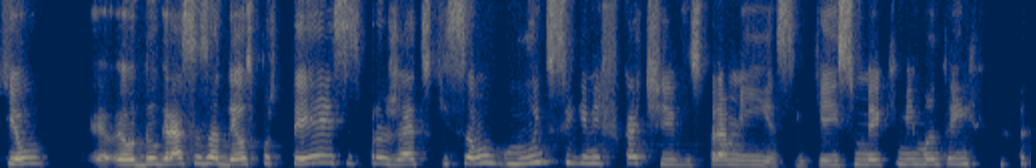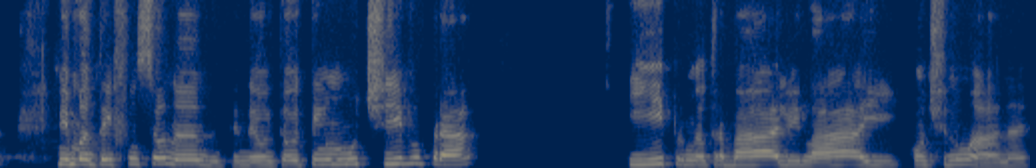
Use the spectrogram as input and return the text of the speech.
que eu eu dou graças a Deus por ter esses projetos que são muito significativos para mim, assim, que isso meio que me mantém me mantém funcionando, entendeu? Então eu tenho um motivo para ir para o meu trabalho, ir lá e continuar, né?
